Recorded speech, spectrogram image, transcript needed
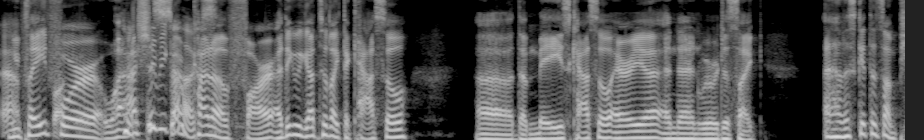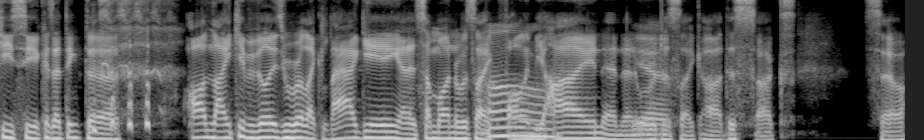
ah, we played fuck for well, actually we got sucks. kind of far. I think we got to like the castle, uh, the maze castle area, and then we were just like, ah, let's get this on PC because I think the online capabilities we were like lagging, and someone was like falling Oh. behind, and then we were just like, oh, this sucks. So.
